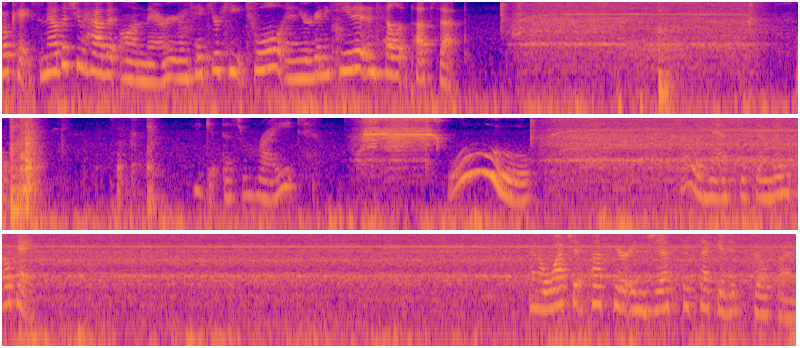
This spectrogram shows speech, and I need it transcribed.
Okay, so now that you have it on there, you're to take your heat tool and you're going to heat it until it puffs up. Let me get this right. Ooh. That was nasty sounding. Okay. I'm gonna watch it puff here in just a second. It's so fun.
